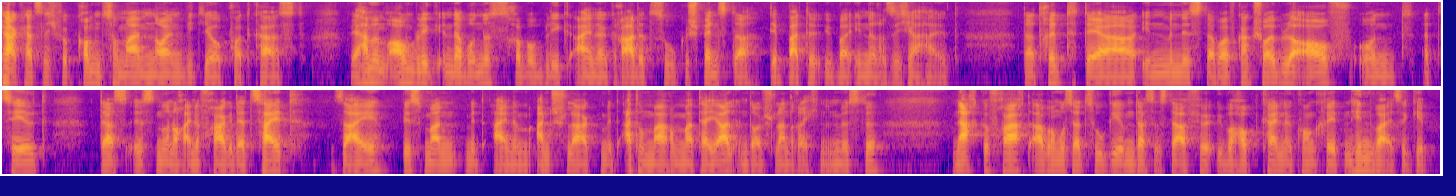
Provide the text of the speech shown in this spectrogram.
Tag, herzlich willkommen zu meinem neuen Videopodcast. Wir haben im Augenblick in der Bundesrepublik eine geradezu Gespensterdebatte über innere Sicherheit. Da tritt der Innenminister Wolfgang Schäuble auf und erzählt, dass es nur noch eine Frage der Zeit sei, bis man mit einem Anschlag mit atomarem Material in Deutschland rechnen müsste. Nachgefragt aber muss er zugeben, dass es dafür überhaupt keine konkreten Hinweise gibt.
